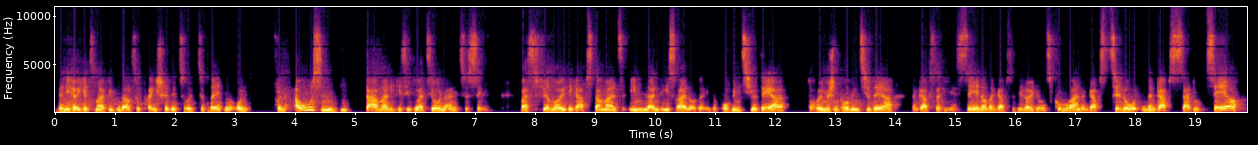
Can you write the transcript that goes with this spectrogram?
wenn ich euch jetzt mal bitten darf, so drei Schritte zurückzutreten und von außen die damalige Situation anzusehen. Was für Leute gab es damals im Land Israel oder in der Provinz Judäa, der römischen Provinz Judäa? Dann gab es da die Essener, dann gab es da die Leute aus Qumran, dann gab es Zeloten, dann gab es Sadduzäer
